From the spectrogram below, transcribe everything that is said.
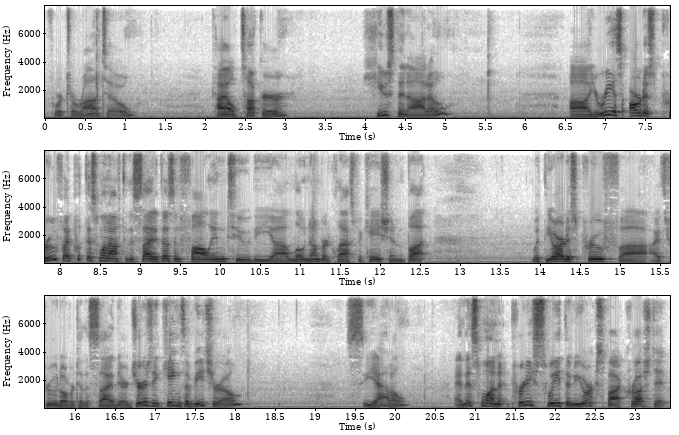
for Toronto. Kyle Tucker, Houston auto. Uh, Urias Artist Proof. I put this one off to the side. It doesn't fall into the uh, low numbered classification, but with the artist proof, uh, I threw it over to the side there. Jersey Kings of Ichiro, Seattle. And this one, pretty sweet. The New York spot crushed it.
